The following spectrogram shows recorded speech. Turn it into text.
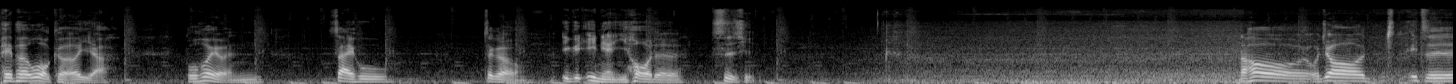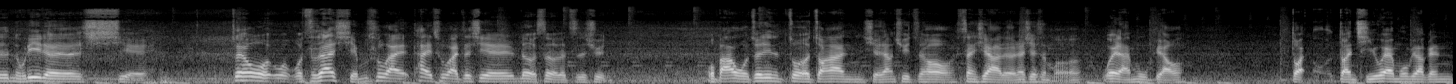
paperwork 而已啊，不会有人在乎这个一个一年以后的事情。然后我就一直努力的写，最后我我我实在写不出来太出来这些垃圾的资讯。我把我最近做的专案写上去之后，剩下的那些什么未来目标、短短期未来目标跟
